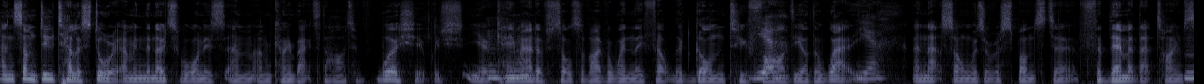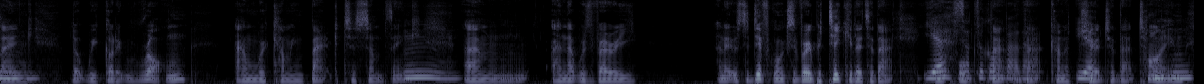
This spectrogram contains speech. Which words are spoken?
and some do tell a story. I mean, the noticeable one is um, I'm coming back to the heart of worship, which you know came Mhm. out of Soul Survivor when they felt they'd gone too far Yeah. the other way, yeah, and that song was a response to for them at that time saying, Mm. "Look, we got it wrong, and we're coming back to something." Mm. Um, and that was very, and it was a difficult one because it's very particular to that. you know, yes, I'd forgotten about that. kind of Yeah. church at that time Mhm.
